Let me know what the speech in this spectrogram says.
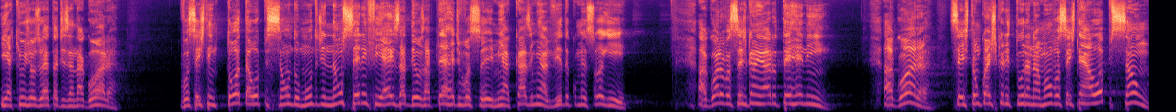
e aqui o Josué está dizendo: agora, vocês têm toda a opção do mundo de não serem fiéis a Deus, a terra é de vocês, minha casa e minha vida começou aqui. Agora vocês ganharam o terreninho. Agora, vocês estão com a escritura na mão, vocês têm a opção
